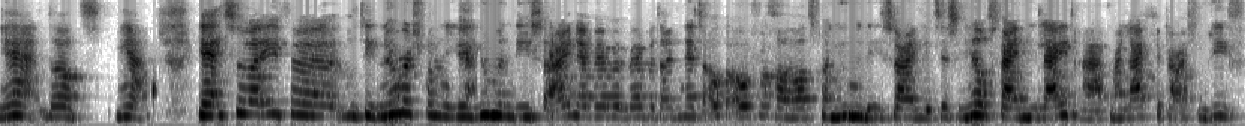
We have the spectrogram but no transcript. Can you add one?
Ja, dat. Ja. ja, ik zal even, want die nummers van je Human Design, we hebben, we hebben het net ook over gehad van Human Design. Het is heel fijn, die leidraad, maar laat je daar alsjeblieft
